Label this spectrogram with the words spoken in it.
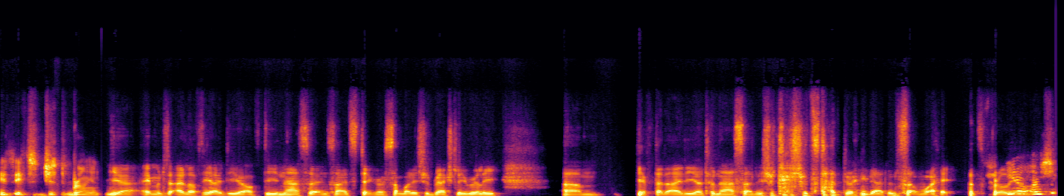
It's just brilliant. Yeah, I love the idea of the NASA Inside sticker. Somebody should actually really um, give that idea to NASA. They should, they should start doing that in some way. That's brilliant. You know, I'm so,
